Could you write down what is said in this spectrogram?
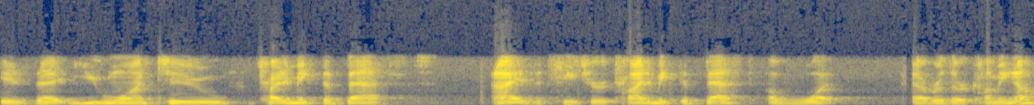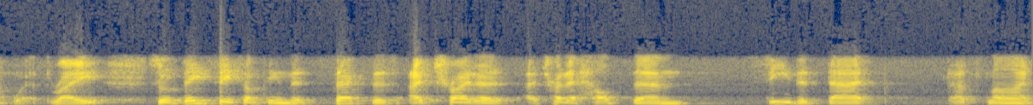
is that you want to try to make the best I as a teacher try to make the best of whatever they're coming up with, right? So if they say something that's sexist, I try to I try to help them see that that that's not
